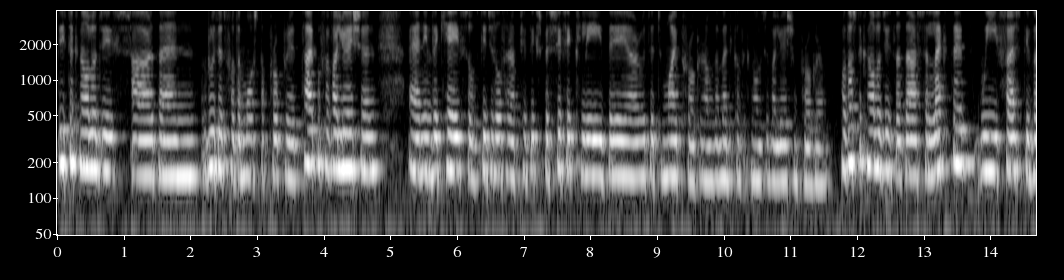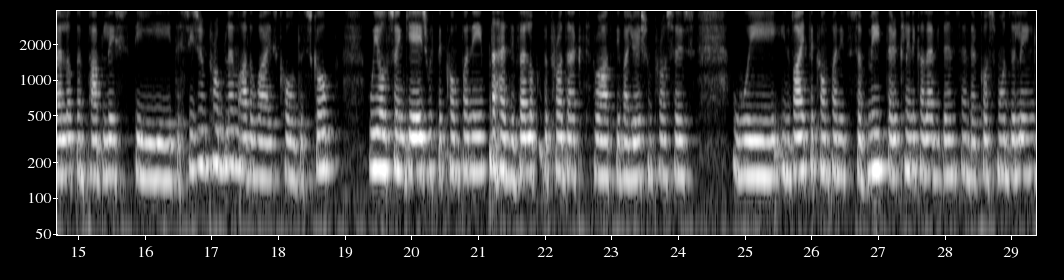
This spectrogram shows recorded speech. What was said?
these technologies are then routed for the most appropriate type of evaluation. And in the case of digital therapeutics specifically, they are routed to my program, the Medical Technology Evaluation Program. For those technologies that are selected, we first develop and publish the decision problem, otherwise called the scope. We also engage with the company that has developed the product throughout the evaluation process. We invite the company to submit their clinical evidence and their cost modeling,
